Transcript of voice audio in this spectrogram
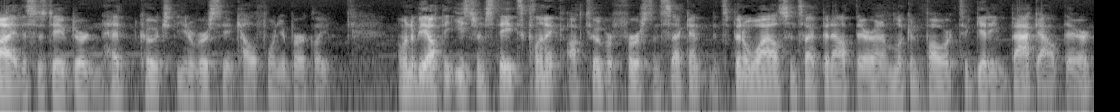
Hi, this is Dave Durden, head coach at the University of California, Berkeley. I'm going to be out the Eastern States Clinic October 1st and 2nd. It's been a while since I've been out there and I'm looking forward to getting back out there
